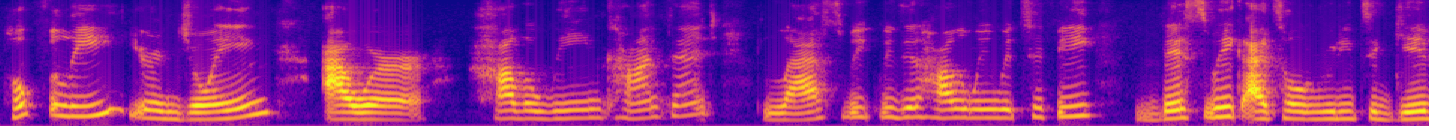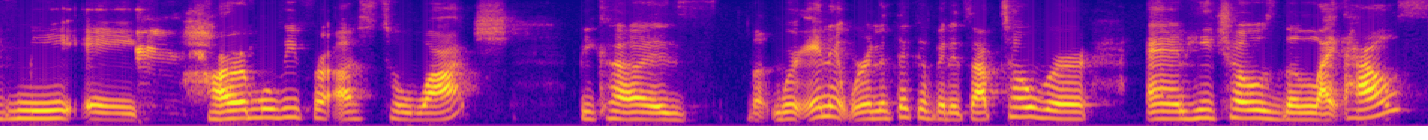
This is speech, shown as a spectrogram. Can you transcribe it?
Hopefully, you're enjoying our Halloween content. Last week, we did Halloween with Tiffy. This week, I told Rudy to give me a horror movie for us to watch because we're in it. We're in the thick of it. It's October, and he chose The Lighthouse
